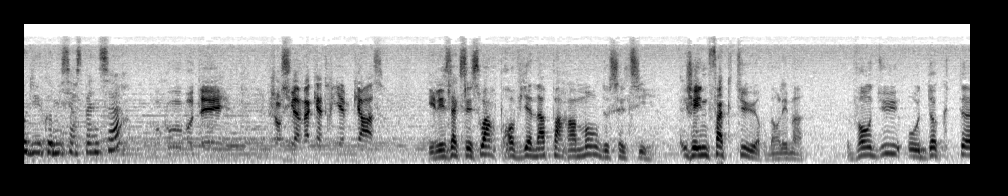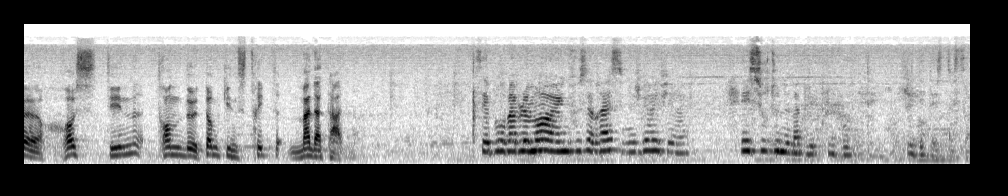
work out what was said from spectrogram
Bureau du commissaire Spencer Coucou, beauté. J'en suis à ma quatrième case. Et les accessoires proviennent apparemment de celle-ci. J'ai une facture dans les mains. Vendue au docteur Rostin, 32 Tompkins Street, Manhattan. C'est probablement une fausse adresse, mais je vérifierai. Et surtout, ne m'appelez plus beauté. Je déteste ça.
